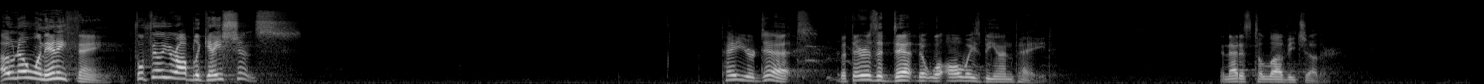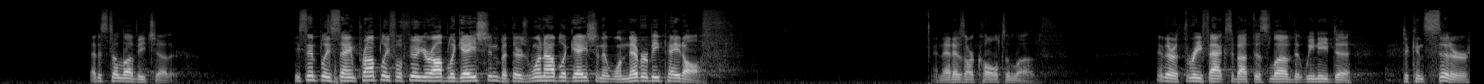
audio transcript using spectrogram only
Owe no one anything. Fulfill your obligations. Pay your debt, but there is a debt that will always be unpaid, and that is to love each other. That is to love each other. He's simply saying, promptly fulfill your obligation, but there's one obligation that will never be paid off, and that is our call to love. And there are three facts about this love that we need to, to consider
